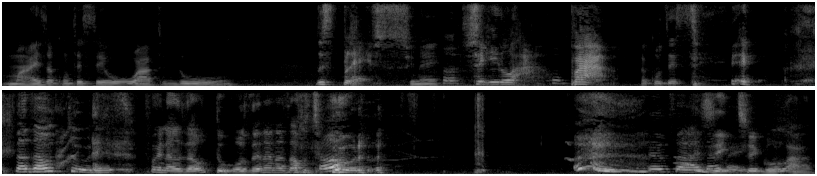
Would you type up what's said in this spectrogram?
mas aconteceu o ato do. do splash, né? Cheguei lá, pá! Aconteceu. Nas alturas. Foi nas alturas. Osana nas alturas. A Exatamente. gente chegou lá.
